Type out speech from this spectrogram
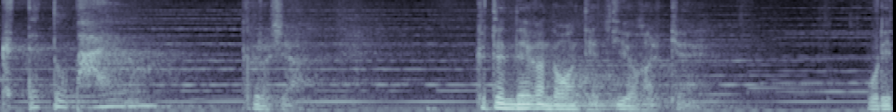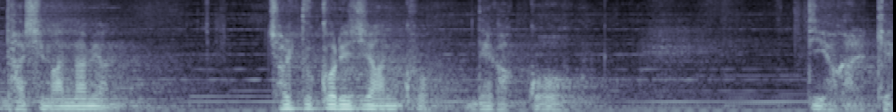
그때 또 봐요. 그러자. 그땐 내가 너한테 뛰어갈게. 우리 다시 만나면 절뚝거리지 않고 내가 꼭 뛰어갈게.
